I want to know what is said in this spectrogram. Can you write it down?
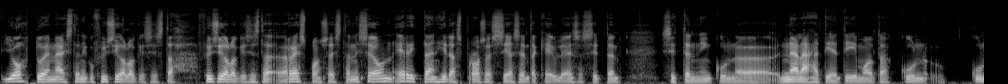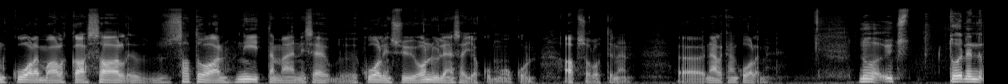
johtuen näistä niin kuin fysiologisista, fysiologisista responsseista, niin se on erittäin hidas prosessi ja sen takia yleensä sitten, sitten niin kuin, nälähätien tiimoilta, kun, kun kuolema alkaa saa, satoaan niittämään, niin se kuolin syy on yleensä joku muu kuin absoluuttinen ö, nälkään kuoleminen. No yksi Toinen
